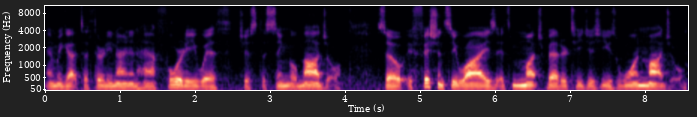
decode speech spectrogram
and we got to 39.5, 40 with just the single module. So efficiency-wise, it's much better to just use one module.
